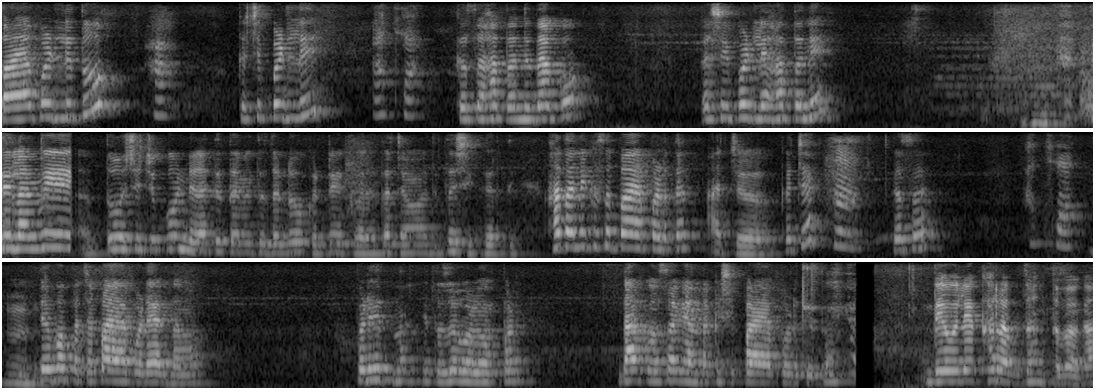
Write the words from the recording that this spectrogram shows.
पाया पडली तू? कशी पडली? कसं हाताने दाखव. कशी पडली हाताने? तिला मी तुळशीची कोंडी ना तिथं मी तुझं डोकं टेकवलं त्याच्यामुळे ती तशी करते. हाताने कसं पाया पडतात? अच्छा कच्या कसं? देव बाप्पाच्या पाया पड एकदा मग. पडेत ना इथं जवळ पड. दाखव सगळ्यांना कशी पाया पडते तू. देवल्या खराब झालतं बघा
